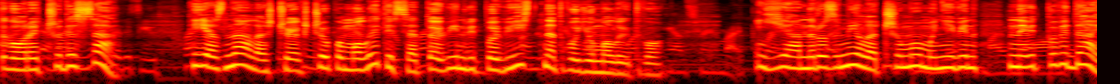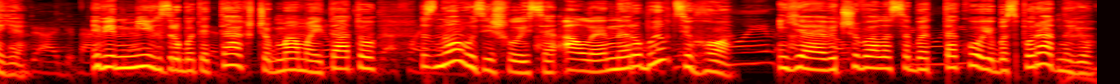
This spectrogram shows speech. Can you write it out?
творить чудеса. Я знала, що якщо помолитися, то він відповість на твою молитву. Я не розуміла, чому мені він не відповідає. Він міг зробити так, щоб мама і тато знову зійшлися, але не робив цього. Я відчувала себе такою безпорадною.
